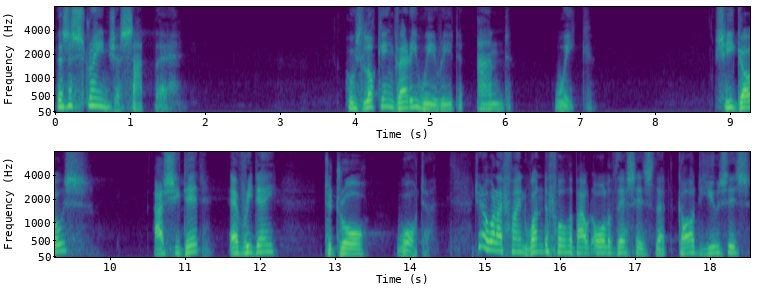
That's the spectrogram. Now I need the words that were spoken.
there's a stranger sat there who's looking very wearied and weak. She goes, as she did every day, to draw water. Do you know what I find wonderful about all of this is that God uses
